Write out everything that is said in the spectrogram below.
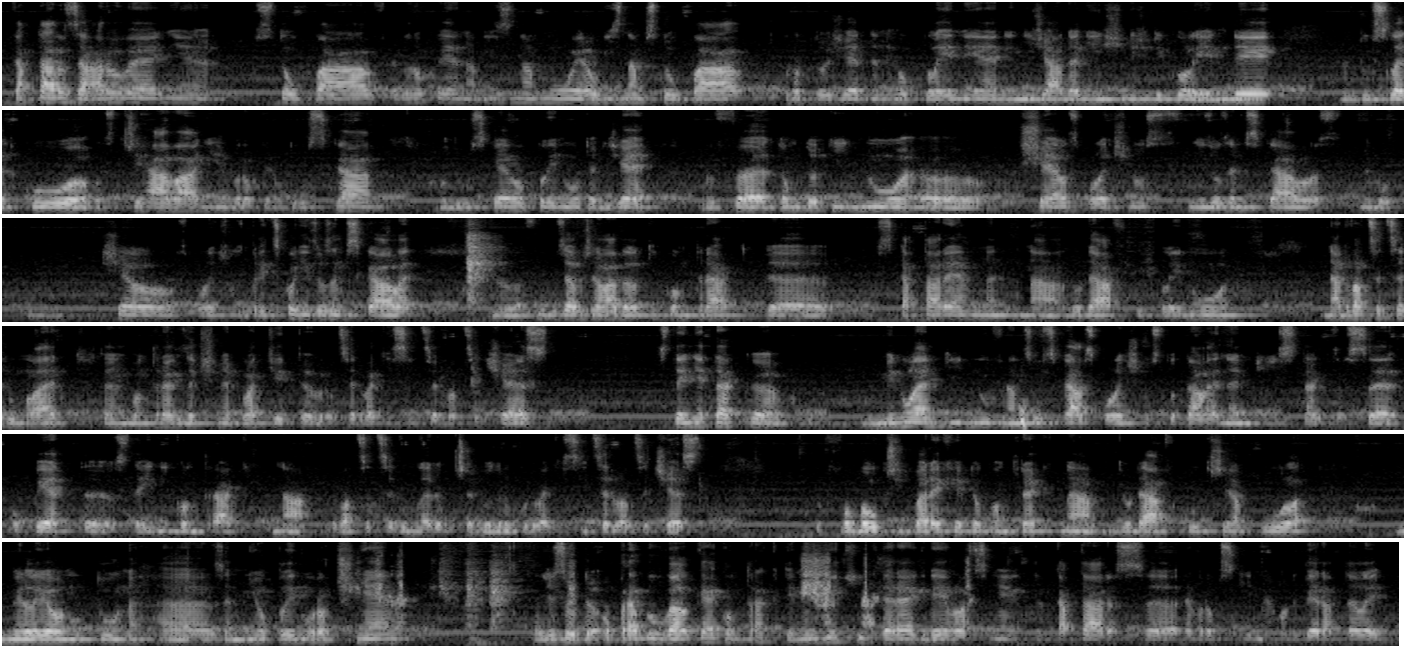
Katar zároveň stoupá v Evropě na významu, jeho význam stoupá, protože ten jeho plyn je nyní žádanější než kdykoliv jindy v důsledku odstřihávání Evropy od Ruska, od ruského plynu, takže v tomto týdnu eh, šel společnost nizozemská, nebo šel společnost britsko-nizozemská, ale eh, uzavřela velký kontrakt eh, s Katarem na dodávku plynu na 27 let. Ten kontrakt začne platit v roce 2026. Stejně tak eh, v minulém týdnu francouzská společnost Total Energies, tak zase opět eh, stejný kontrakt na 27 let dopředu od roku 2026. V obou případech je to kontrakt na dodávku 3,5 milionu tun eh, zemního plynu ročně. Takže jsou to opravdu velké kontrakty, největší, které kdy vlastně Katar s evropskými odběrateli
